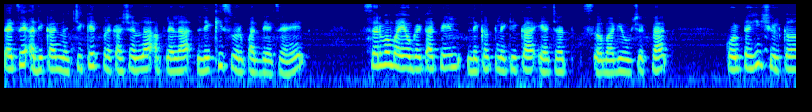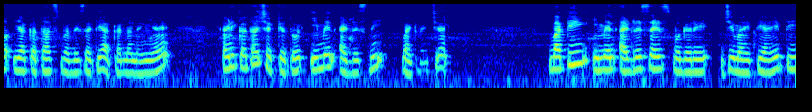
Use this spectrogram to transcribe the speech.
त्याचे अधिकार नचिकेत प्रकाशनला आपल्याला लेखी स्वरूपात द्यायचे आहेत. सर्व वयोगटातील लेखक लेखिका याच्यात सहभागी होऊ शकतात. कोणतंही शुल्क या कथा स्पर्धेसाठी आकारला नाही आहे. आणि कथा शक्यतो ईमेल ॲड्रेसनी पाठवायची आहे. बाकी ईमेल ॲड्रेसेस वगैरे जी माहिती आहे ती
